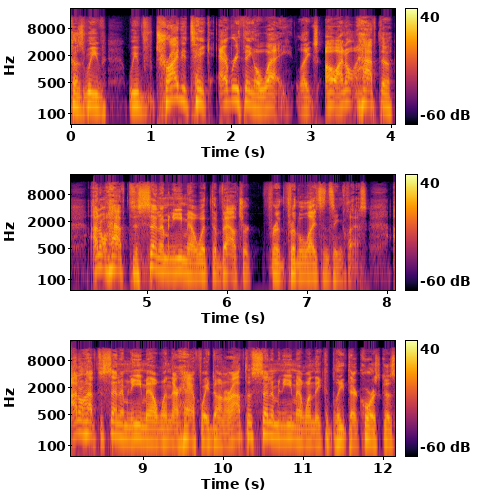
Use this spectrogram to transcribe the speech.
because we've we've tried to take everything away. Like, oh, I don't have to I don't have to send them an email with the voucher for for the licensing class. I don't have to send them an email when they're halfway done, or I have to send them an email when they complete their course because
